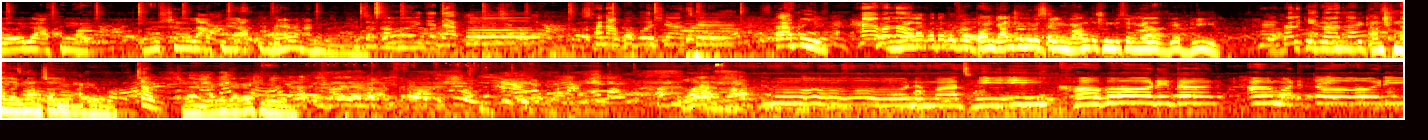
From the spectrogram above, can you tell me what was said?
ই হইল আপনি অনুষ্ঠান হলে আপনি আপনি দেখাবেন আমি ওই যে দেখো আপু বসে আছে। আপু হ্যাঁ বলো। মেলা কথা কইছো তখন গান শুনবে ছিলেন গান তো শুনবে ছিলেন এই যে ভিড়। হ্যাঁ তাহলে কি করা যায়? গান শোনা যাবে না চলেন আগে যাই। চল। আগের জায়গায় ফিরে যাই। মন মাঝি খবরদার আমার তরি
